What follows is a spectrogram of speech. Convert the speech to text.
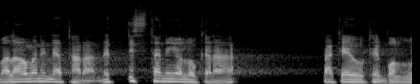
মালাও মানে নেতারা, নেতৃস্থানীয় লোকেরা তাকে উঠে বলল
